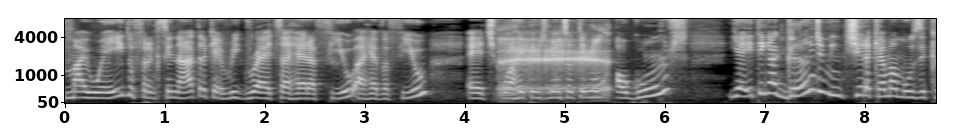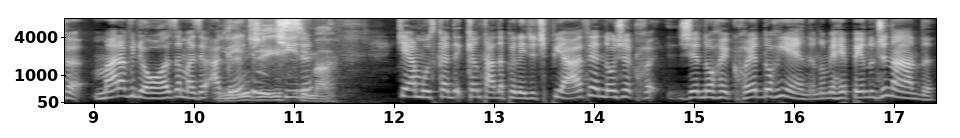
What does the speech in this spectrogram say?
My Way, do Frank Sinatra, que é Regrets I Had a Few, I Have a Few. É tipo, arrependimentos eu tenho é. alguns. E aí tem a grande mentira, que é uma música maravilhosa, mas a grande mentira que é a música de, cantada pela Edith Piaf, é no Je ne regrette de rien, eu não me arrependo de nada.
